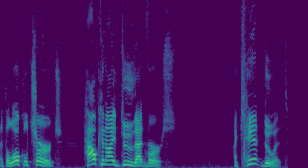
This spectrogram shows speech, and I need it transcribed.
at the local church, how can I do that verse? I can't do it.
